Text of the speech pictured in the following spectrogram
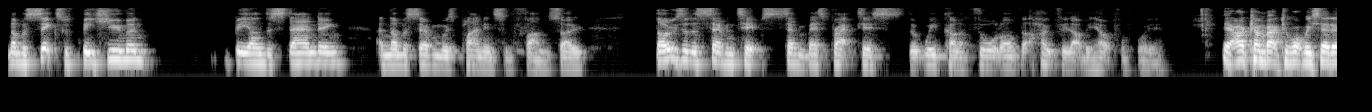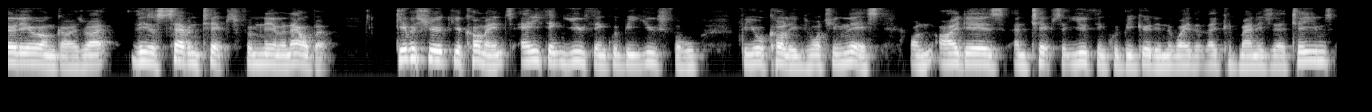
Number six was be human, be understanding and number seven was planning some fun. So those are the seven tips, seven best practice that we've kind of thought of that hopefully that'll be helpful for you. Yeah, I'll come back to what we said earlier on, guys, right? These are seven tips from Neil and Albert. Give us your, your comments, anything you think would be useful for your colleagues watching this on ideas and tips that you think would be good in the way that they could manage their teams,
